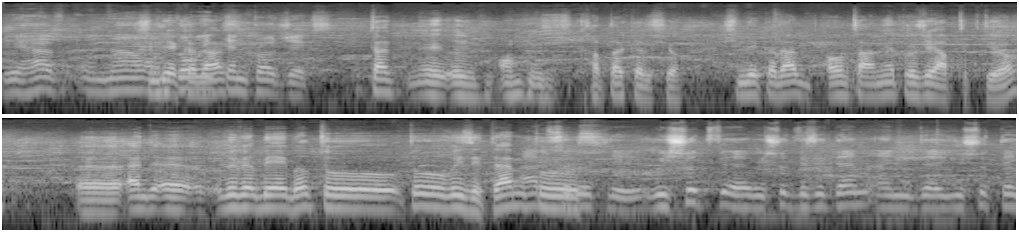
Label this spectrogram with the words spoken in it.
we have uh, now Şimdiye ongoing kadar- 10 projects. Ten, e, e, on, hatlar karışıyor. Şimdiye kadar 10 tane proje yaptık diyor. Uh, and uh, we will be able to to visit them to Absolutely, we should uh, we should visit them, and uh, you should take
